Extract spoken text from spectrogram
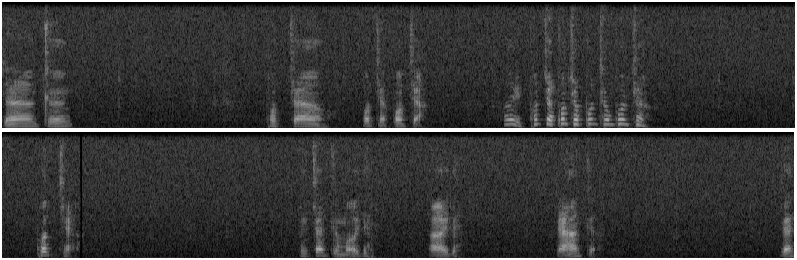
じゃんくんぽんちゃん。ぽんちゃんぽんちゃん。はいぽんちゃんぽんちゃんぽんちゃんぽんちゃん。ぽんちゃん。はいじゃんくんもおいで。おいで。じゃんくんじゃん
